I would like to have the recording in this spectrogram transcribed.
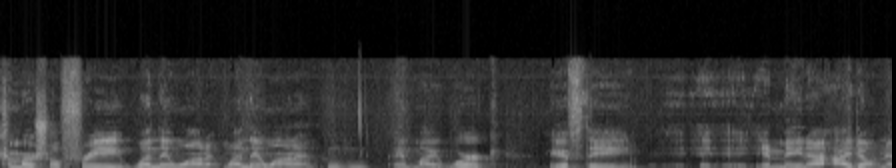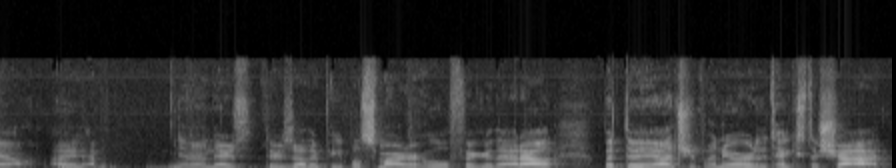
commercial free when they want it when they want it, mm-hmm. it might work. If they, it, it may not. I don't know. I, mm-hmm. I'm, you know, and there's there's other people smarter who will figure that out. But the entrepreneur that takes the shot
